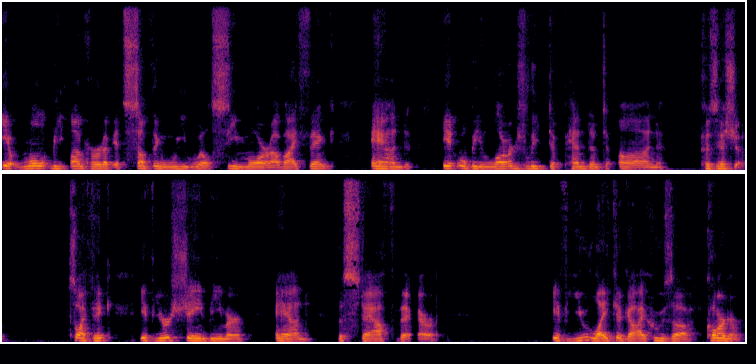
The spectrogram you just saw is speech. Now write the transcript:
it won't be unheard of. It's something we will see more of, I think. And it will be largely dependent on position. So I think if you're Shane Beamer and the staff there, if you like a guy who's a corner,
